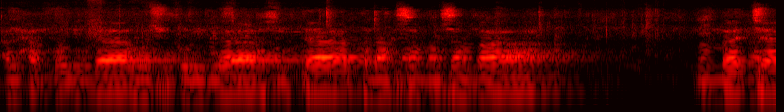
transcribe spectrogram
Alhamdulillah wa syukurillah kita telah sama-sama membaca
